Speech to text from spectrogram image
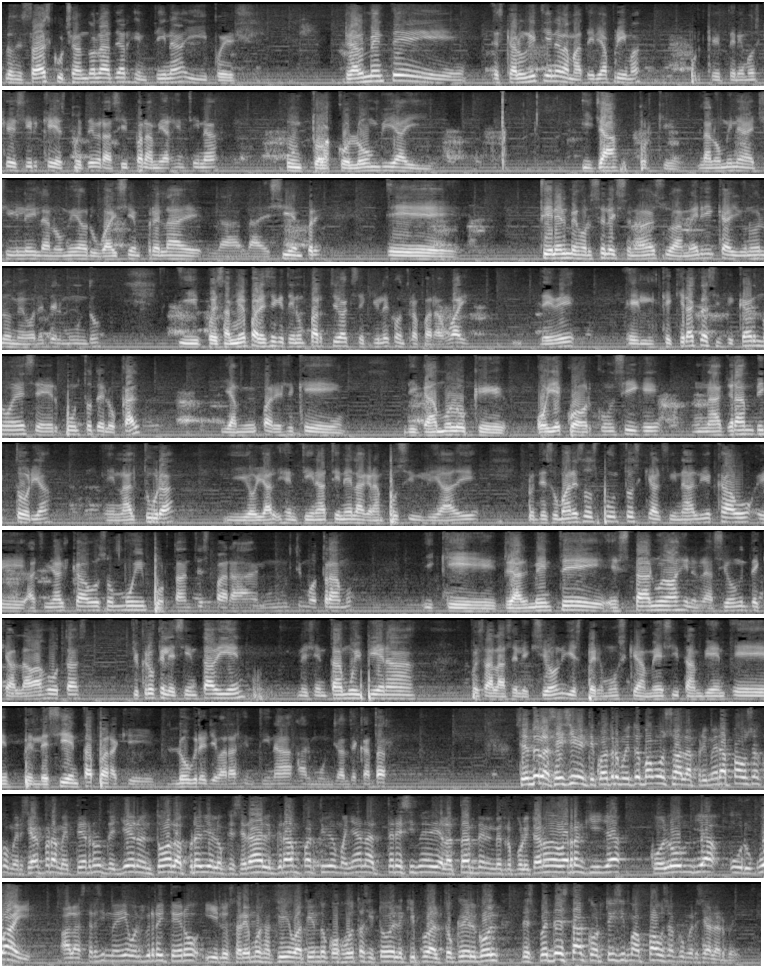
Los estaba escuchando hablar de Argentina y pues realmente Scaloni tiene la materia prima, porque tenemos que decir que después de Brasil, para mí Argentina, junto a Colombia y, y ya, porque la nómina de Chile y la nómina de Uruguay siempre es la de, la, de siempre, eh, tiene el mejor seleccionado de Sudamérica y uno de los mejores del mundo. Y pues a mí me parece que tiene un partido asequible contra Paraguay. Debe, el que quiera clasificar no debe ceder puntos de local. Y a mí me parece que, digamos, lo que hoy Ecuador consigue una gran victoria en altura y hoy Argentina tiene la gran posibilidad de, pues, de sumar esos puntos que al final y al cabo, eh, al fin y al cabo son muy importantes para en un último tramo y que realmente esta nueva generación de que hablaba Jotas, yo creo que le sienta bien, le sienta muy bien a, pues a la selección y esperemos que a Messi también eh, pues le sienta para que logre llevar a Argentina al Mundial de Qatar. Siendo las 6 y 24 minutos, vamos a la primera pausa comercial para meternos de lleno en toda la previa de lo que será el gran partido de mañana, 3 y media de la tarde en el Metropolitano de Barranquilla, Colombia-Uruguay. A las 3 y media vuelvo y reitero y lo estaremos aquí debatiendo con Jotas y todo el equipo del toque del gol después de esta cortísima pausa comercial, Arbey.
